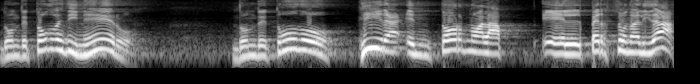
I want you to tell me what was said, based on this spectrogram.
Donde todo es dinero. Donde todo gira en torno a la personalidad.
